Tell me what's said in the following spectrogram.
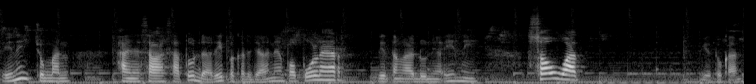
ini cuman hanya salah satu dari pekerjaan yang populer di tengah dunia ini. So what? Gitu kan.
